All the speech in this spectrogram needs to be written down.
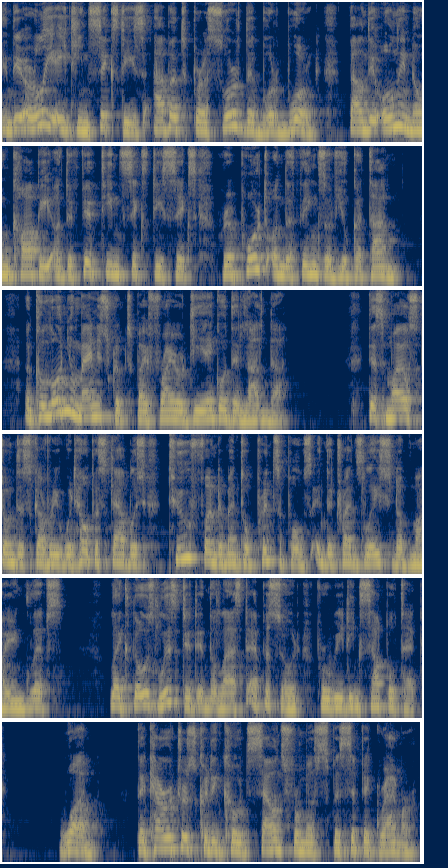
In the early 1860s, Abbot Brasseur de Bourbourg found the only known copy of the 1566 Report on the Things of Yucatan, a colonial manuscript by Friar Diego de Landa. This milestone discovery would help establish two fundamental principles in the translation of Mayan glyphs, like those listed in the last episode for reading Zapotec. 1. The characters could encode sounds from a specific grammar.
